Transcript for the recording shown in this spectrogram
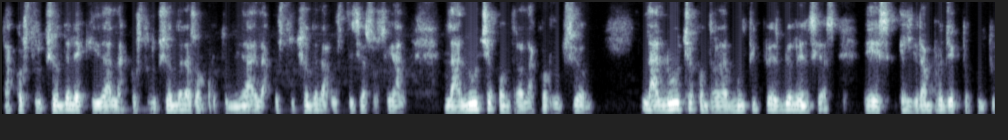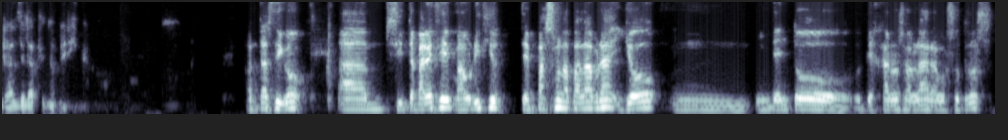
la construcción de la equidad, la construcción de las oportunidades, la construcción de la justicia social, la lucha contra la corrupción, la lucha contra las múltiples violencias es el gran proyecto cultural de Latinoamérica. Fantástico. si te parece, Mauricio, te paso la palabra. Yo mm, intento dejaros hablar a vosotros.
